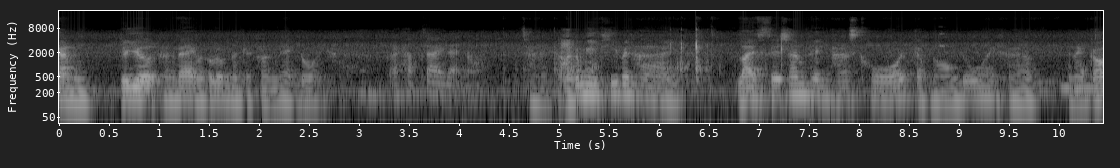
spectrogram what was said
กัน เยอะๆครั้งแรกแล้วก็ร่วมงานกันครั้งแรกด้วยครับประทับใจแหละเนาะใช่ครับแล้วก็มีที่ไปถ่ายไลฟ์สเ t ชันเพลง Passcode กับน้องด้วยครับอันนั้นก็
